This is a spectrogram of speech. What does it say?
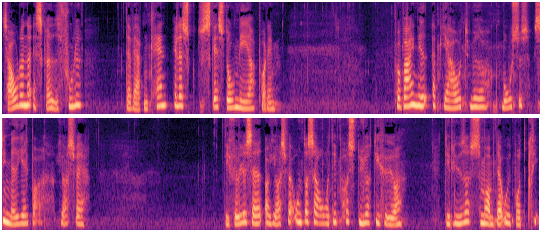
Tavlerne er skrevet fulde, der hverken kan eller skal stå mere på dem. På vej ned ad bjerget møder Moses sin medhjælper Josva. De følges ad, og Josva undrer sig over det postyr, de hører. Det lyder, som om der er udbrudt krig.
